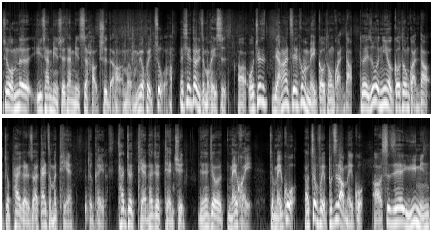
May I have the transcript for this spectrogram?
所以我们的鱼产品、水产品是好吃的哈。我们我们又会做哈。那现在到底怎么回事？哦，我觉得两岸之间根本没沟通管道。对，如果你有沟通管道，就派个人说，该怎么填就可以了。他就填，他就填去。人家就没回，就没过，然后政府也不知道没过哦，是这些渔民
